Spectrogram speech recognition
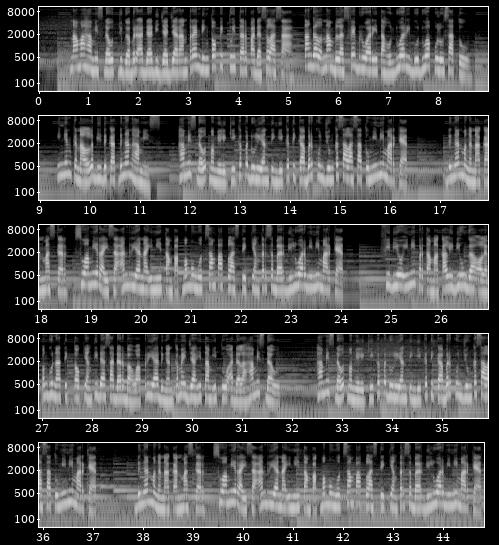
Nama Hamis Daud juga berada di jajaran trending topik Twitter pada Selasa, tanggal 16 Februari tahun 2021. Ingin kenal lebih dekat dengan Hamis? Hamis Daud memiliki kepedulian tinggi ketika berkunjung ke salah satu minimarket. Dengan mengenakan masker, suami Raisa Andriana ini tampak memungut sampah plastik yang tersebar di luar minimarket. Video ini pertama kali diunggah oleh pengguna TikTok yang tidak sadar bahwa pria dengan kemeja hitam itu adalah Hamis Daud. Hamis Daud memiliki kepedulian tinggi ketika berkunjung ke salah satu minimarket. Dengan mengenakan masker, suami Raisa Andriana ini tampak memungut sampah plastik yang tersebar di luar minimarket.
